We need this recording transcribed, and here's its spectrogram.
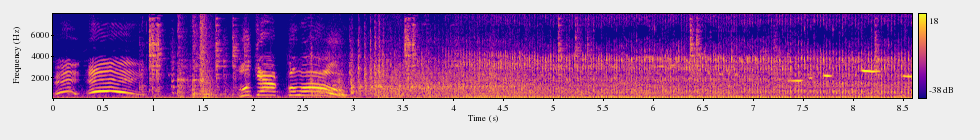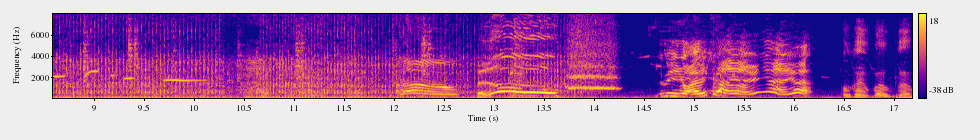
Hey, hey! Look out below! Hello? Hello. Go, go, go.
